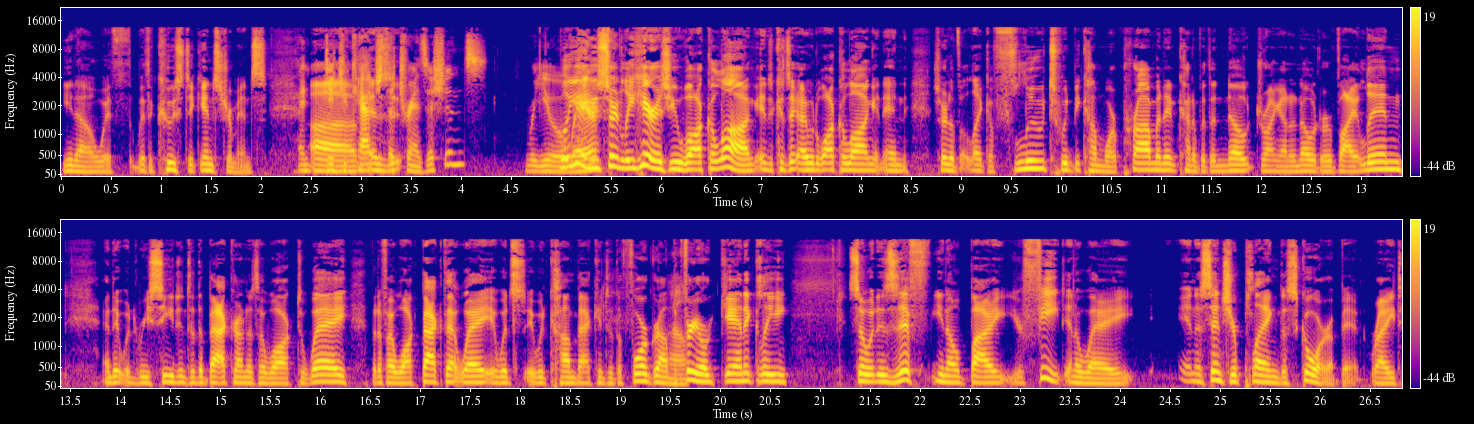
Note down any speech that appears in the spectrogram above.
you know with with acoustic instruments. And did you um, catch the it, transitions? Were you well? Yeah, you certainly hear as you walk along, because I would walk along and, and, sort of like a flute would become more prominent, kind of with a note, drawing out a note, or a violin, and it would recede into the background as I walked away. But if I walked back that way, it would it would come back into the foreground, but very organically. So it is if you know by your feet in a way in a sense, you're playing the score a bit, right?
